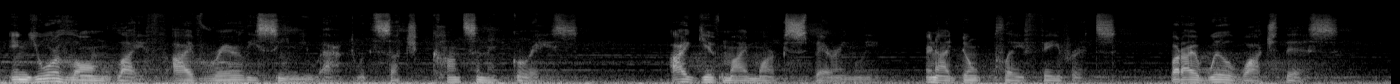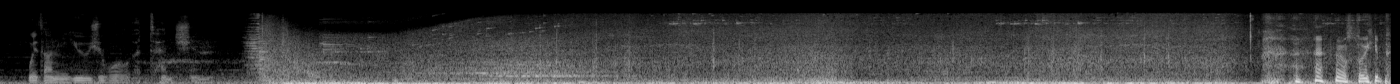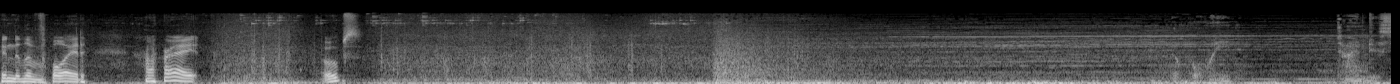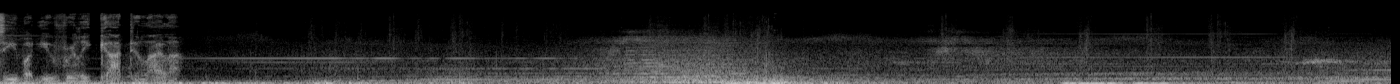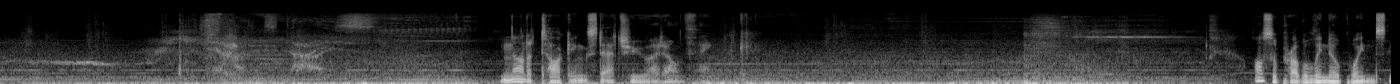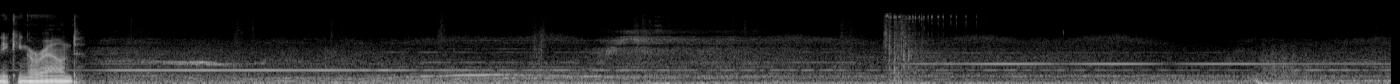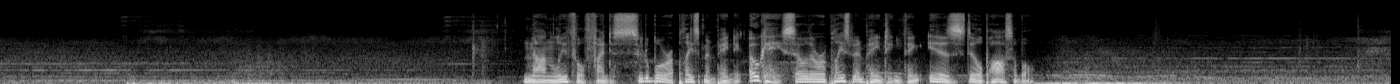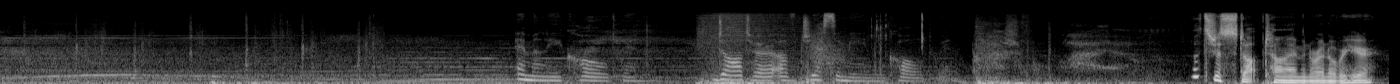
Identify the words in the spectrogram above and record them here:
In your long life, I've rarely seen you act with such consummate grace. I give my marks sparingly, and I don't play favorites, but I will watch this with unusual attention. Leap into the void. Alright. Oops. To see what you've really got, Delilah. Not a talking statue, I don't think. Also, probably no point in sneaking around. Non-lethal, find a suitable replacement painting. Okay, so the replacement painting thing is still possible. Emily Kaldwin, daughter of Jessamine Kaldwin. Let's just stop time and run over here.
